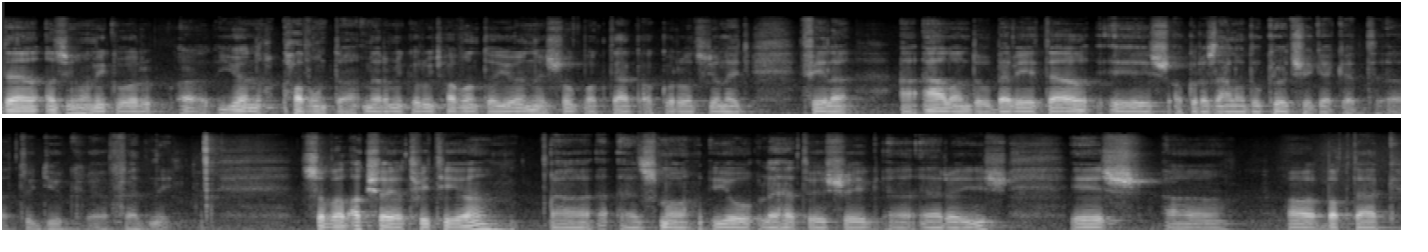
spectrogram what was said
de az jó, amikor jön havonta, mert amikor úgy havonta jön, és sok bakták, akkor ott jön egy féle állandó bevétel, és akkor az állandó költségeket tudjuk fedni. Szóval Akshaya Tritiya, ez ma jó lehetőség erre is, és a bakták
